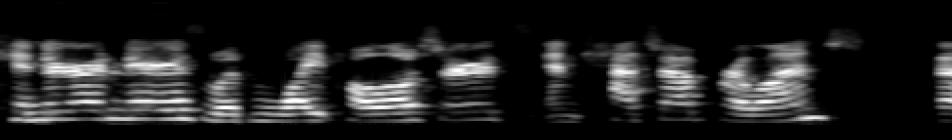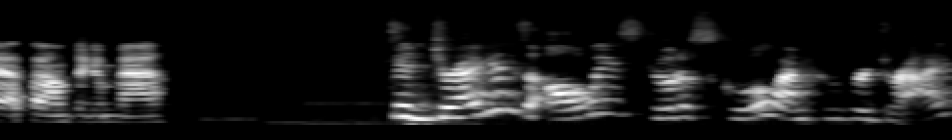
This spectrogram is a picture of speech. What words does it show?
kindergarteners with white polo shirts and ketchup for lunch. That sounds like a mess. Did dragons always go to school on Hoover Drive?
